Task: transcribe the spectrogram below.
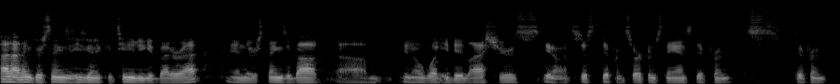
and I think there's things that he's going to continue to get better at. And there's things about, um, you know, what he did last year. It's, you know, it's just different circumstance, different, different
